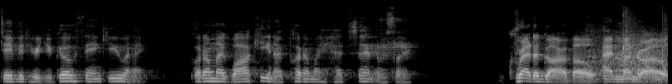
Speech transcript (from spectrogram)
David, here you go, thank you. And I put on my walkie and I put on my headset, and it was like, Greta Garbo and Monroe,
